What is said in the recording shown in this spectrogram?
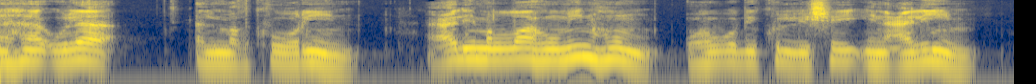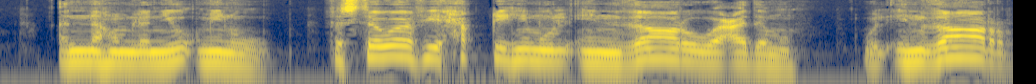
هؤلاء المذكورين علم الله منهم وهو بكل شيء عليم. أنهم لن يؤمنوا. فاستوى في حقهم الإنذار وعدمه. والإنذار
